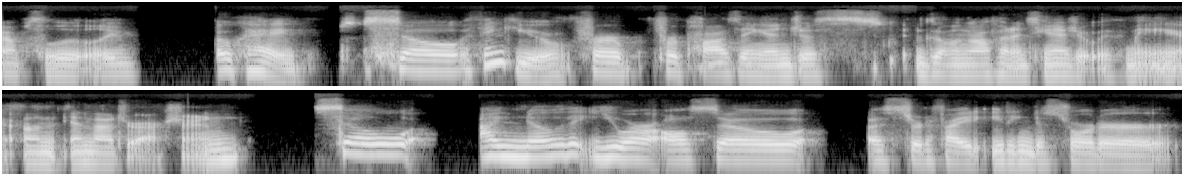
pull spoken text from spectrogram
absolutely Okay, so thank you for for pausing and just going off on a tangent with me on, in that direction. So I know that you are also a certified eating disorder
